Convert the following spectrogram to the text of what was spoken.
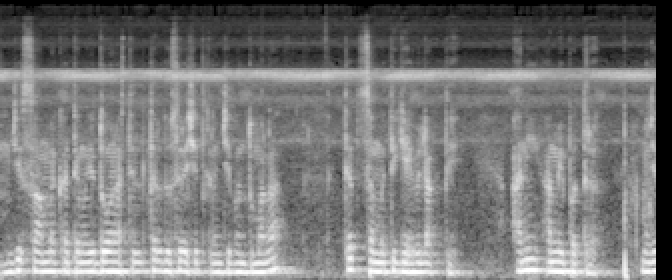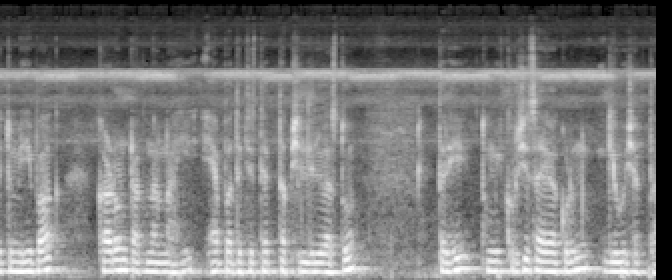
म्हणजे सामायिक खात्यामध्ये दोन असतील तर दुसऱ्या शेतकऱ्यांची पण तुम्हाला त्यात संमती घ्यावी लागते. आणि हमीपत्र म्हणजे तुम्ही ही बाग काढून टाकणार नाही ह्या पद्धतीचा त्यात तपशील दिलेला असतो. तर हे तुम्ही कृषी सहाय्याकडून घेऊ शकता.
